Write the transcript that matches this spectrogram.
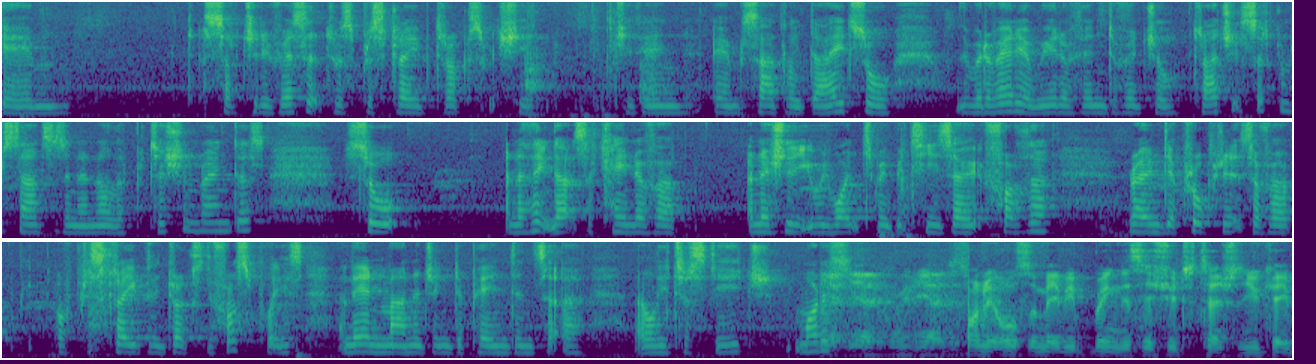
um, surgery visit was prescribed drugs which she, she then um, sadly died. So They were very aware of individual tragic circumstances in another petition round this. So, and I think that's a kind of a, an issue that you would want to maybe tease out further around the appropriateness of, a, of prescribing the drugs in the first place and then managing dependence at a, a later stage. Morris? Yeah, yeah, I, mean, yeah, I just want to also maybe bring this issue to attention to the UK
